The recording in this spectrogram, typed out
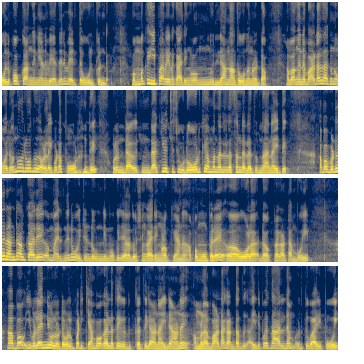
ഓൽക്കൊക്കെ അങ്ങനെയാണ് വേദന വരുത്ത ഓൽക്കുണ്ട്. അപ്പം നമുക്ക് ഈ പറയുന്ന കാര്യങ്ങളൊന്നും ഇല്ല എന്നാണ് തോന്നുന്നത് കേട്ടോ അപ്പോൾ അങ്ങനെ വട ഇതാക്കണം ഓരോന്ന് ഓരോന്ന് ഉള്ളിൽ കൂടെ പോകുന്നുണ്ട് ഉണ്ടാ ഉണ്ടാക്കി വെച്ച് ചൂടോടുക്കി ആകുമ്പോൾ നല്ല രസമുണ്ടല്ലോ തിന്നാനായിട്ട്. അപ്പോൾ ഇവിടുന്ന് രണ്ടാൾക്കാർ മരുന്നിന് പോയിട്ടുണ്ട്. ഉണ്ണിമൂക്ക് ജലദോഷം കാര്യങ്ങളൊക്കെയാണ്. അപ്പോൾ മൂപ്പരെ ഓളെ ഡോക്ടറെ കാട്ടാൻ പോയി. അപ്പോൾ ഇവൾ തന്നെ ഉള്ളൂ കേട്ടോ അവൾ പഠിക്കാൻ പോകാനുള്ള എടുക്കത്തിലാണ്. അതിലാണ് നമ്മളെ വട കണ്ടത്. അതിലിപ്പോൾ നാലെണ്ണം എടുത്ത് വാരി പോയി.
